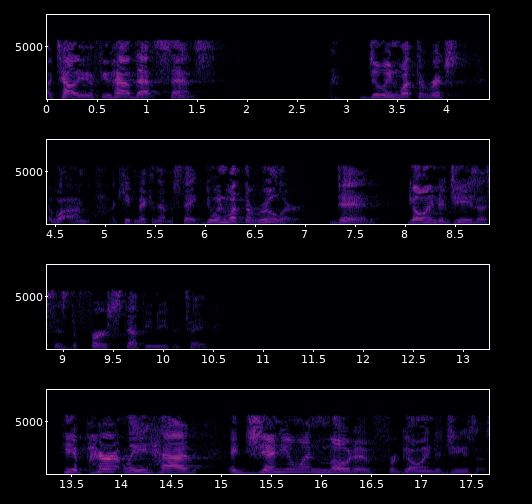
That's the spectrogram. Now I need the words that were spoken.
I tell you, if you have that sense, doing what the rich, well, i keep making that mistake, doing what the ruler did, going to Jesus is the first step you need to take. He apparently had a genuine motive for going to Jesus.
